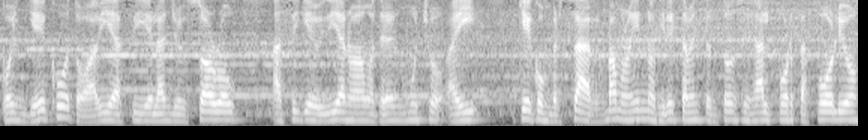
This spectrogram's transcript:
CoinGecko, todavía sigue el Angel Sorrow. Así que hoy día no vamos a tener mucho ahí que conversar. Vamos a irnos directamente entonces al portafolio,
